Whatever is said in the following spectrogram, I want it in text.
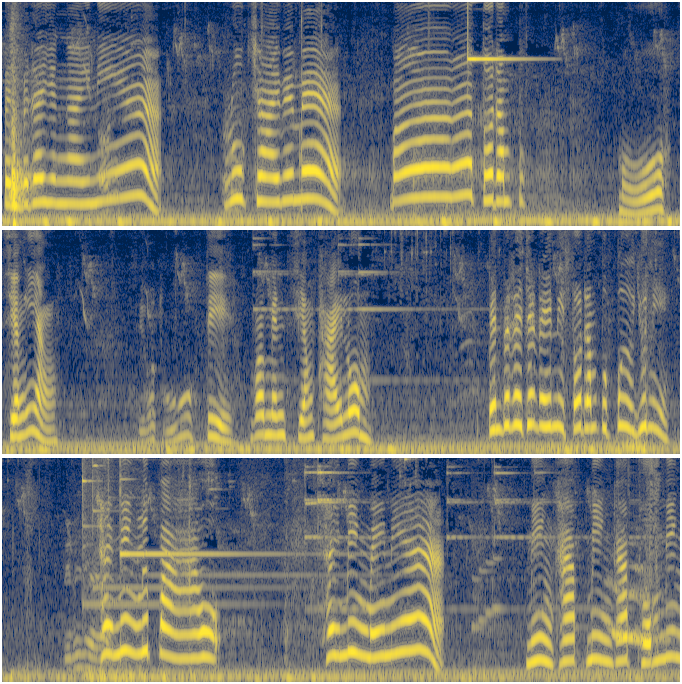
เป็นไปได้ยังไงเนี่ย ลูกชายแม่แม่ ป้าดตัวดำปุ๊บหมูเสียงอีหยังเสียงเขาถูตีว่าเป็นเสียงผายลม เป็นไปได้จังไดนี่ตัวดำปื้อๆอยู่นี่ เป็นไปได้ใช่มิ่งหรือเปล่า ใช่มิ่งไหมเนี่ย มิ่งครับ มิ่งครับ ผมมิ่ง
